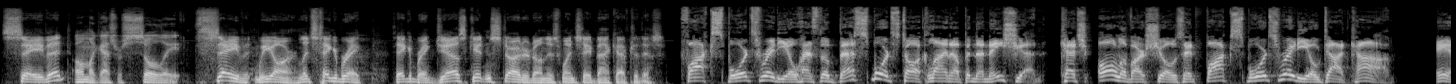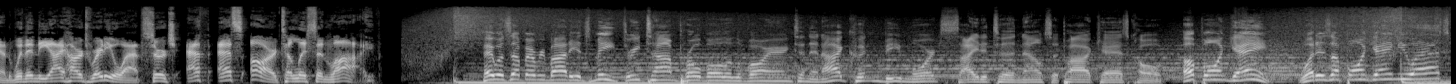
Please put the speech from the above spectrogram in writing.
Save it. Oh my gosh, we're so late. Save it. We are. Let's take a break. Take a break. Just getting started on this Wednesday. Back after this. Fox Sports Radio has the best sports talk lineup in the nation. Catch all of our shows at foxsportsradio.com. And within the iHeartRadio app, search FSR to listen live. Hey, what's up, everybody? It's me, three time Pro Bowler LeVar Arrington, and I couldn't be more excited to announce a podcast called Up on Game. What is Up on Game, you ask?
